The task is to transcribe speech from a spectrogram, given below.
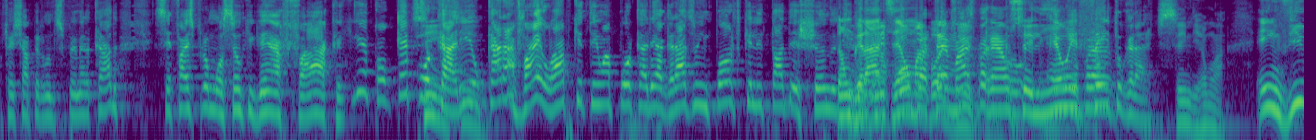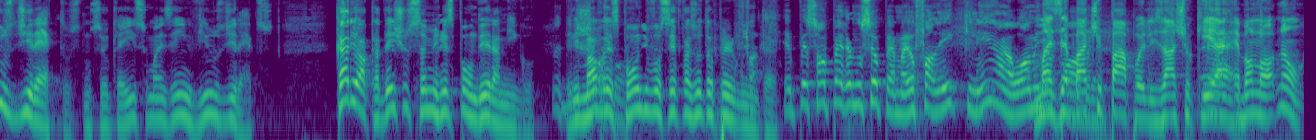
fechar a pergunta do supermercado, você faz promoção que ganha faca, que é qualquer Sim, porcaria, sim. o cara vai lá porque tem uma porcaria grátis, não importa o que ele tá deixando Então, de grátis Ele é uma boa até mais pra ganhar o selinho. É o pra- efeito grátis. Entendi, vamos lá. Envios diretos. Não sei o que é isso, mas envios diretos. Carioca, deixa o Sami responder, amigo. Ele mal eu, pô. responde e você faz outra pergunta. O pessoal pega no seu pé, mas eu falei que nem a homem Mas da é cobra. bate-papo, eles acham que é, É. é. Não,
